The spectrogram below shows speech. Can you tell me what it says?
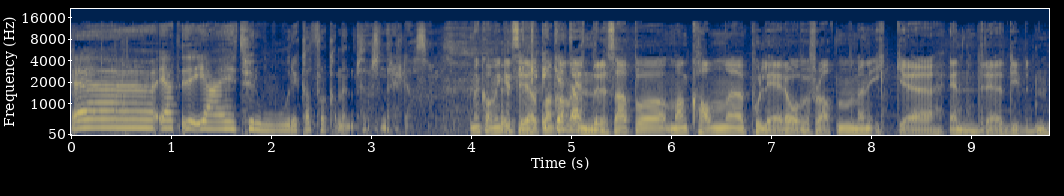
Eh, jeg, jeg tror ikke at folk kan endre seg generelt, altså. Men kan vi ikke si at man kan endre seg på Man kan eh, polere overflaten, men ikke endre dybden?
